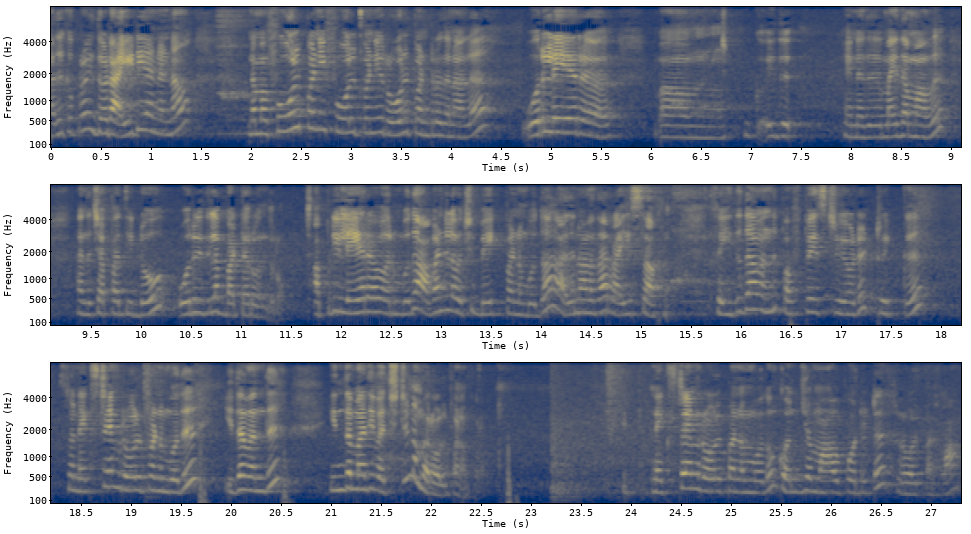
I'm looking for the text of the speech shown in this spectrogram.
அதுக்கப்புறம் இதோட ஐடியா என்னென்னா நம்ம ஃபோல்ட் பண்ணி ஃபோல்ட் பண்ணி ரோல் பண்ணுறதுனால ஒரு லேயர் இது என்னது மைதா மாவு அந்த சப்பாத்தி டோ ஒரு இதில் பட்டர் வந்துடும் அப்படி லேயராக வரும்போது அவனில் வச்சு பேக் பண்ணும்போது அதனால தான் ரைஸ் ஆகும். ஸோ இதுதான் வந்து பஃப் பேஸ்ட்ரியோட trick so next time roll பண்ணும்போது இதை வந்து இந்த மாதிரி வச்சுட்டு நம்ம ரோல் பண்ண போகிறோம் நெக்ஸ்ட் டைம் ரோல் பண்ணும்போதும் கொஞ்சம் மாவு போட்டுட்டு ரோல் பண்ணலாம்.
